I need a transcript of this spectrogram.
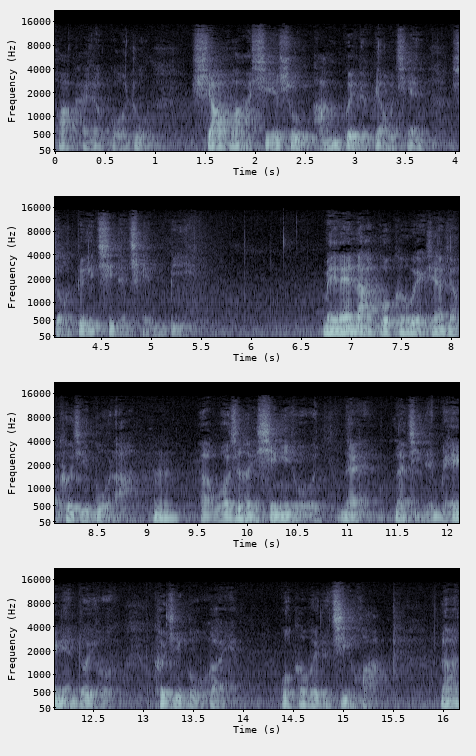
花开的国度，消化学术昂贵的标签所堆砌的钱币。每年拿国科会，现在叫科技部啦。嗯，啊，我是很幸运，我那那几年每一年都有科技部啊，国科会的计划，那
